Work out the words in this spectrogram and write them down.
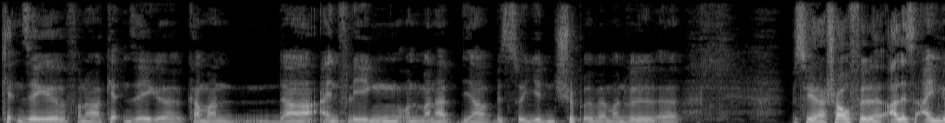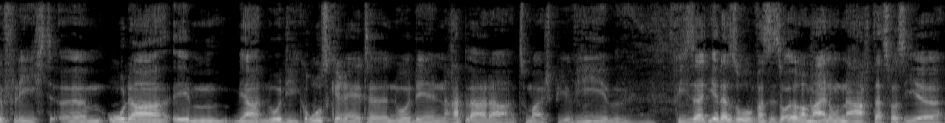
Kettensäge von einer Kettensäge kann man da einpflegen und man hat ja bis zu jeden Schippe, wenn man will, äh, bis zu der Schaufel alles eingepflegt ähm, oder eben ja nur die Großgeräte, nur den Radlader zum Beispiel. Wie wie seid ihr da so? Was ist eurer Meinung nach das, was ihr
